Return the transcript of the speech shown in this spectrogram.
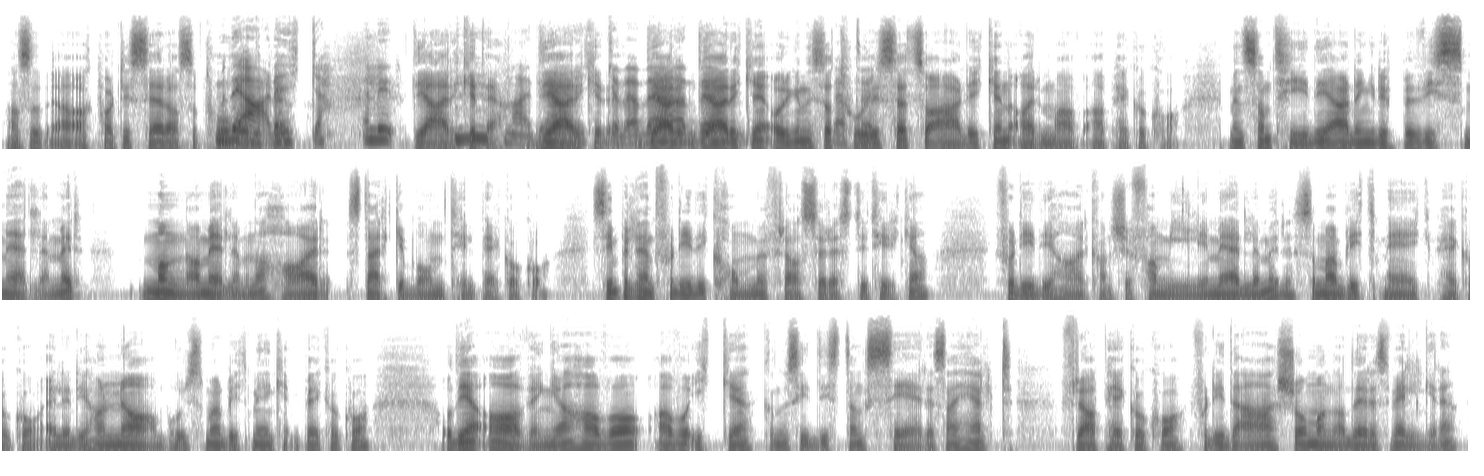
Altså, Akparti ser altså på HDP. Men det er det ikke? Eller? De er ikke det. Nei, de, er ikke det. De er, de er ikke, Organisatorisk sett så er det ikke en arm av, av, PKK. Men samtidig er det en gruppe hvis medlemmer mange av medlemmene har sterke bånd til PKK. Simpelthen fordi de kommer fra sørøst i Tyrkia. Fordi de har kanskje familiemedlemmer som har blitt med i PKK, eller de har naboer som har blitt med i PKK. Og de er avhengige av å, av å ikke kan du si, distansere seg helt fra PKK, fordi det er så mange av deres velgere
